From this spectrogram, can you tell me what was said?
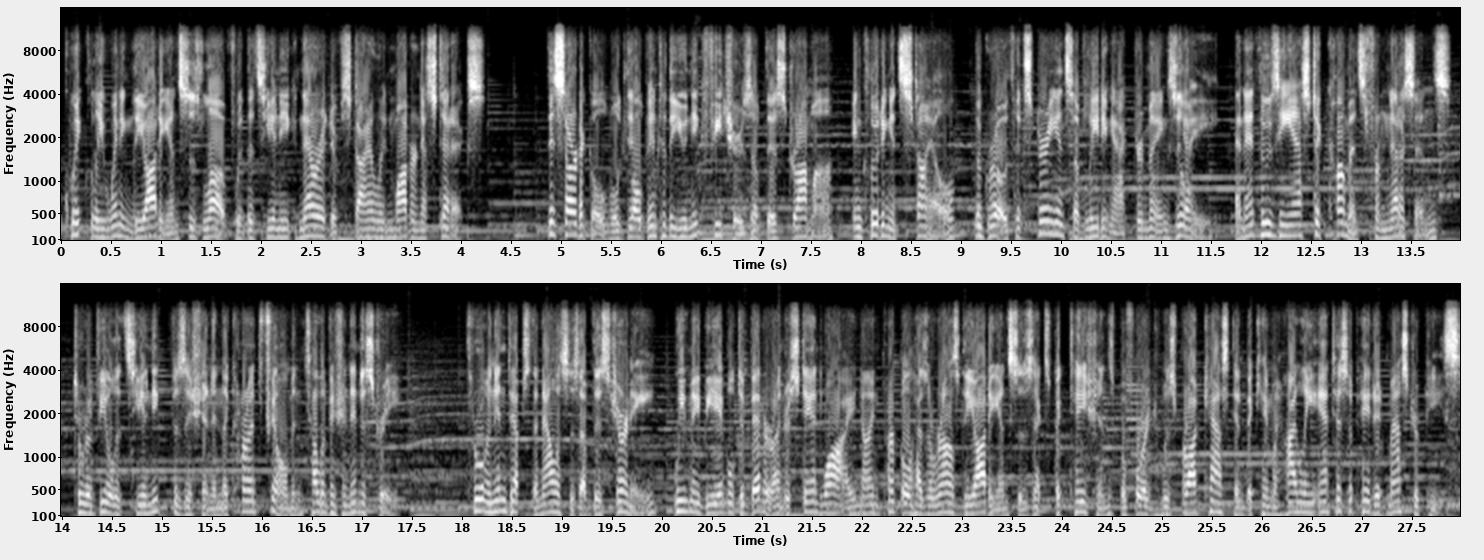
quickly winning the audience's love with its unique narrative style and modern aesthetics. This article will delve into the unique features of this drama, including its style, the growth experience of leading actor Meng Ziyi, and enthusiastic comments from netizens, to reveal its unique position in the current film and television industry. Through an in-depth analysis of this journey, we may be able to better understand why Nine Purple has aroused the audience's expectations before it was broadcast and became a highly anticipated masterpiece.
